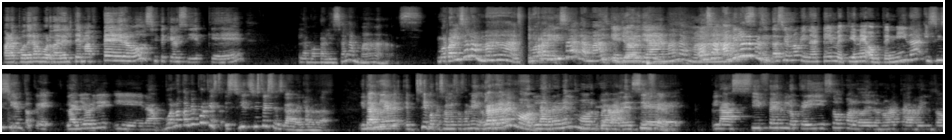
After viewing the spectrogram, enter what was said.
Para poder abordar el tema, pero sí te quiero decir que la moraliza la más. Moralízala más, que- moralízala más. Y que. Georgiana la más. O sea, a mí la representación no binaria me tiene obtenida y sí siento que la Georgie y la... Bueno, también porque sí, sí estoy sesgada, la verdad. Y la también- Rebe- eh, sí, porque son nuestras amigas. La Rebel Mor. La Rebel Mor me La parece. La Cifer lo que hizo con lo de Leonora Carrington.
